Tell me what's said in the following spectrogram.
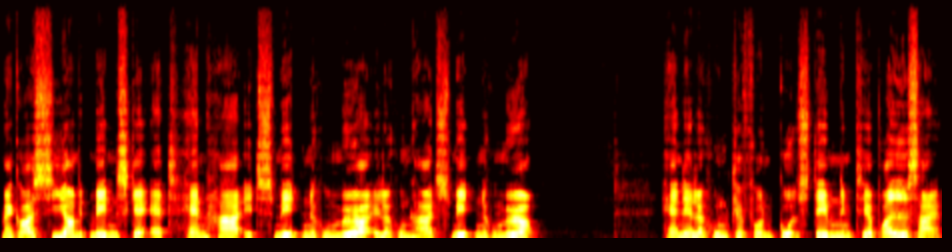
Man kan også sige om et menneske, at han har et smittende humør, eller hun har et smittende humør. Han eller hun kan få en god stemning til at brede sig.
